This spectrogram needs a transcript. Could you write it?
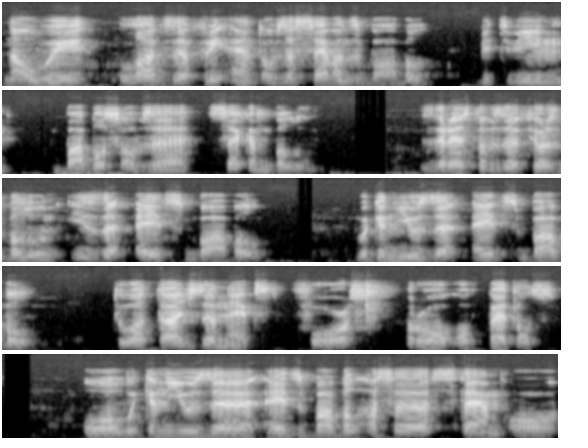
Now we lock the free end of the seventh bubble between bubbles of the second balloon. The rest of the first balloon is the eighth bubble. We can use the eighth bubble to attach the next fourth row of petals. Or we can use the eighth bubble as a stem or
